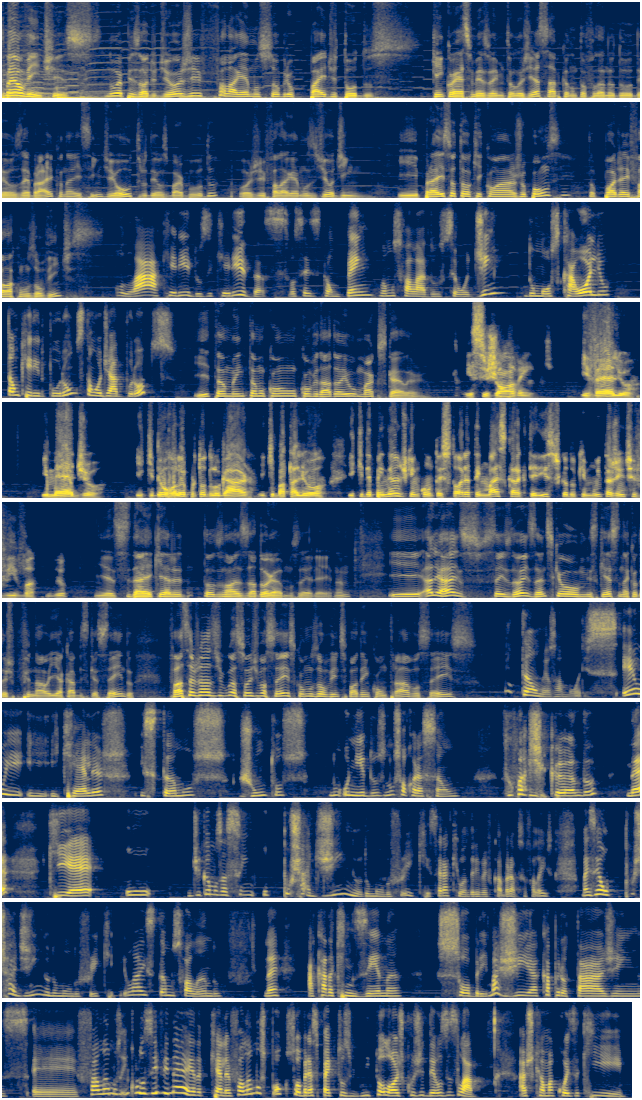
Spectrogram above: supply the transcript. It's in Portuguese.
Muito bem, ouvintes. No episódio de hoje falaremos sobre o pai de todos. Quem conhece mesmo a mitologia sabe que eu não estou falando do deus hebraico, né? E sim de outro deus barbudo. Hoje falaremos de Odin. E para isso eu estou aqui com a Ju Ponzi. Então pode aí falar com os ouvintes. Olá, queridos e queridas. Vocês estão bem? Vamos falar do seu Odin, do mosca-olho, tão querido por uns, tão odiado por outros? E também estamos com o convidado aí, o Marcos Keller esse jovem e velho e médio e que deu rolê por todo lugar e que batalhou e que dependendo de quem conta a história tem mais característica do que muita gente viva, viu? E esse daí que gente, todos nós adoramos ele aí, né? E, aliás, vocês dois, antes que eu me esqueça, né, que eu deixo pro final e acabe esquecendo, faça já as divulgações de vocês, como os ouvintes podem encontrar vocês. Então, meus amores, eu e, e, e Keller estamos juntos, no, unidos num só coração, no Magicando, né? Que é o, digamos assim, o puxadinho do mundo freak. Será que o André vai ficar bravo se eu falar isso? Mas é o puxadinho do mundo freak. E lá estamos falando, né? A cada quinzena sobre magia, capirotagens, é, falamos, inclusive, né, Keller, falamos pouco sobre aspectos mitológicos de deuses lá. Acho que é uma coisa que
